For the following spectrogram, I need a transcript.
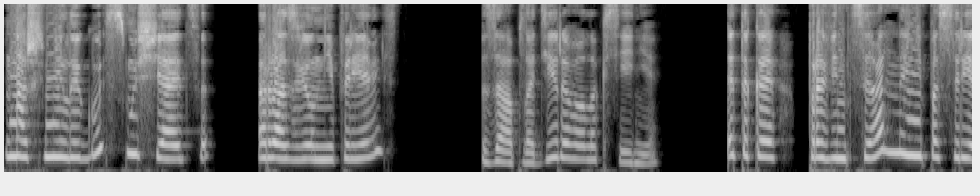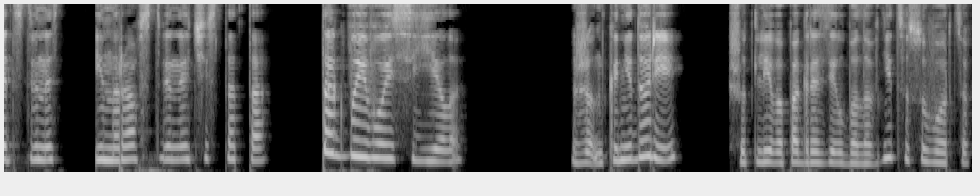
наш милый гость смущается. Разве он не прелесть?» Зааплодировала Ксения. «Этакая провинциальная непосредственность и нравственная чистота. Так бы его и съела». «Жонка, не дури!» — шутливо погрозил баловницу Суворцев.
